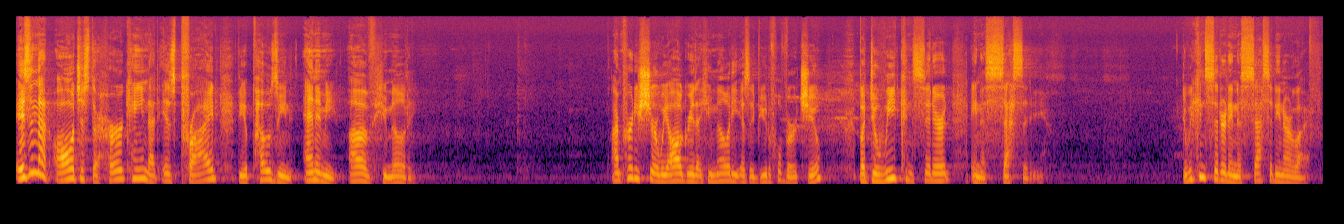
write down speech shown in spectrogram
Isn't that all just the hurricane that is pride, the opposing enemy of humility? I'm pretty sure we all agree that humility is a beautiful virtue, but do we consider it a necessity? Do we consider it a necessity in our life?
